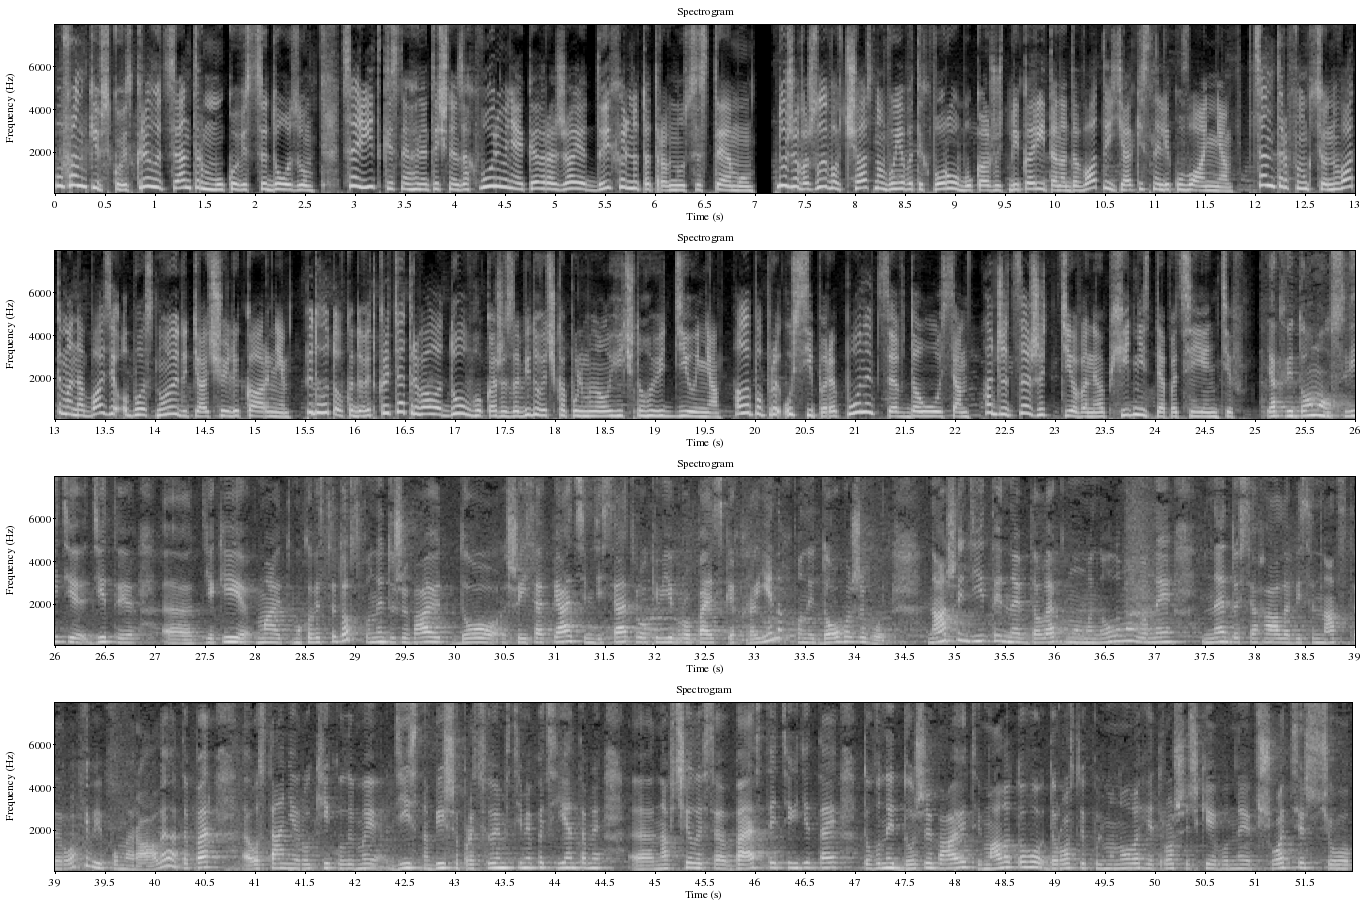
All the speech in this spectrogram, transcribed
У Франківську відкрили центр муковісцидозу. Це рідкісне генетичне захворювання, яке вражає дихальну та травну систему. Дуже важливо вчасно виявити хворобу, кажуть лікарі, та надавати якісне лікування. Центр функціонуватиме на базі обласної дитячої лікарні. Підготовка до відкриття тривала довго, каже завідувачка пульмонологічного відділення. Але, попри усі перепони, це вдалося, адже це життєва необхідність для пацієнтів. Як відомо, у світі діти, е, які мають муковісцидоз, вони доживають до 65-70 років в європейських країнах. Вони довго живуть. Наші діти не в далекому минулому вони не досягали 18 років і помирали. А тепер е, останні роки, коли ми дійсно більше працюємо з цими пацієнтами, е, навчилися вести тих дітей, то вони доживають. І мало того, дорослі пульмонологи трошечки вони в шоці, що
